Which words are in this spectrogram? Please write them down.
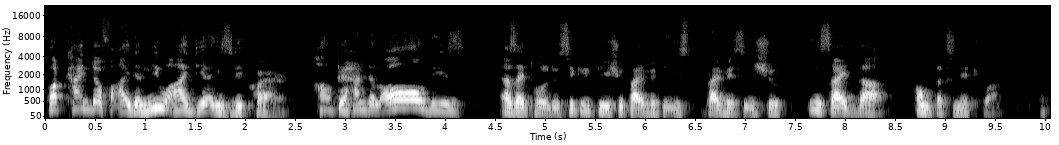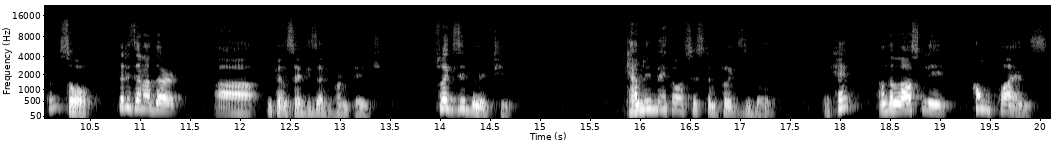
What kind of idea, new idea is required? How to handle all these as I told you, security issue, privacy, is privacy issue inside the complex network. Okay, so there is another, uh, you can say disadvantage. Flexibility. Can we make our system flexible? Okay, and the lastly, compliance.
